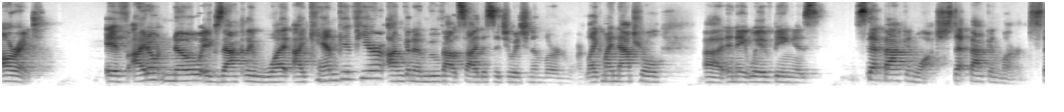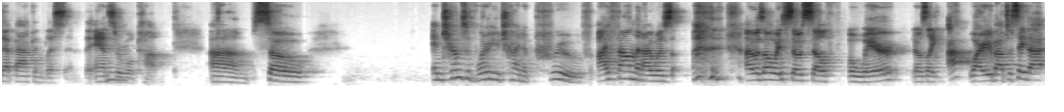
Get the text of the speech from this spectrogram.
all right if I don't know exactly what I can give here, I'm going to move outside the situation and learn more. Like my natural uh, innate way of being is step back and watch, step back and learn, step back and listen. The answer mm-hmm. will come. Um, so, in terms of what are you trying to prove, I found that I was I was always so self-aware that I was like, ah, why are you about to say that?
